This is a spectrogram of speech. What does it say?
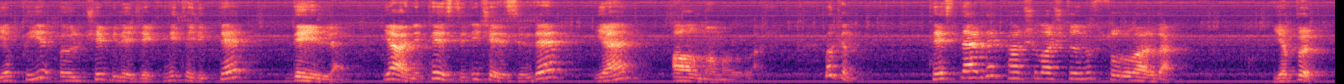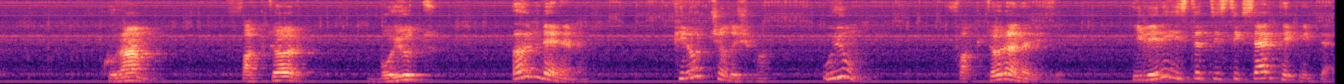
yapıyı ölçebilecek nitelikte değiller. Yani testin içerisinde yer almamalılar. Bakın testlerde karşılaştığınız sorularda yapı, kuram, faktör, boyut, ön deneme, pilot çalışma, uyum, faktör analizi, ileri istatistiksel teknikler,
